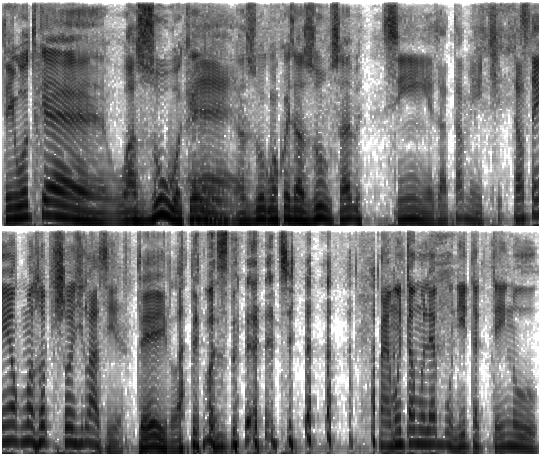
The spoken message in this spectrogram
Tem outro que é o azul, aquele. É. Azul, alguma coisa azul, sabe? Sim, exatamente. Então tem algumas opções de lazer. Tem, lá tem bastante. Mas é muita mulher bonita que tem no,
